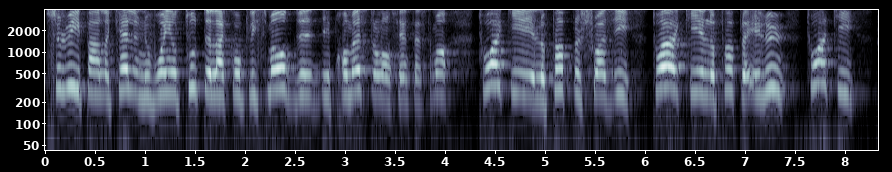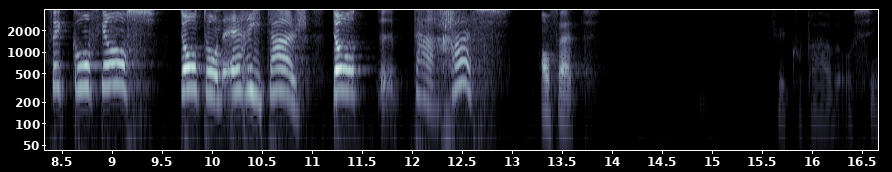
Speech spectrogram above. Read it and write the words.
celui par lequel nous voyons tout l'accomplissement des promesses de l'Ancien Testament, toi qui es le peuple choisi, toi qui es le peuple élu, toi qui fais confiance dans ton héritage, dans ta race, en fait, tu es coupable aussi.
